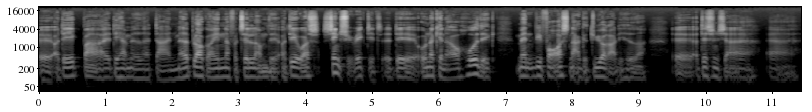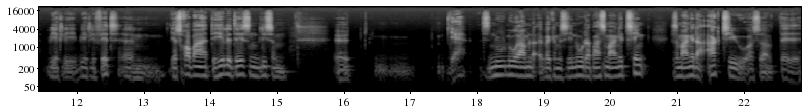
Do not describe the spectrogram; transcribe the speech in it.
Øh, og det er ikke bare øh, det her med, at der er en madblogger inde og fortæller om det, og det er jo også sindssygt vigtigt. Øh, det underkender jeg overhovedet ikke, men vi får også snakket dyrerettigheder, øh, og det synes jeg er, er virkelig, virkelig fedt. Mm. Jeg tror bare, at det hele det er sådan ligesom... Øh, ja, nu, nu ramler, hvad kan man sige, nu er der bare så mange ting, så mange, der er aktive, og så, det,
